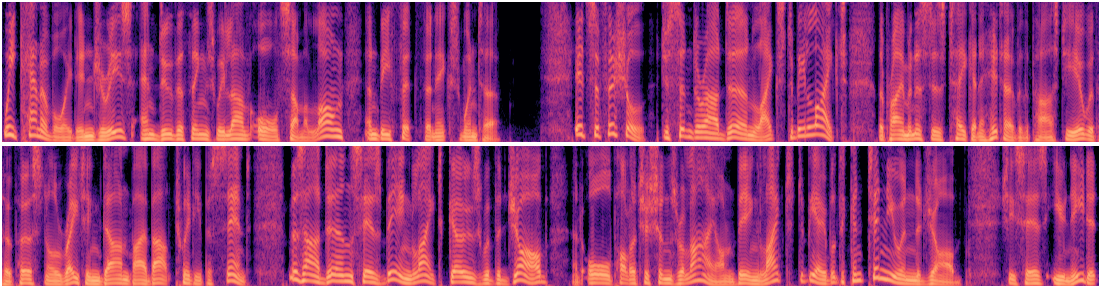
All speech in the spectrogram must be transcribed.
we can avoid injuries and do the things we love all summer long and be fit for next winter. It's official. Jacinda Ardern likes to be liked. The Prime Minister's taken a hit over the past year with her personal rating down by about 20%. Ms Ardern says being liked goes with the job, and all politicians rely on being liked to be able to continue in the job. She says you need it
